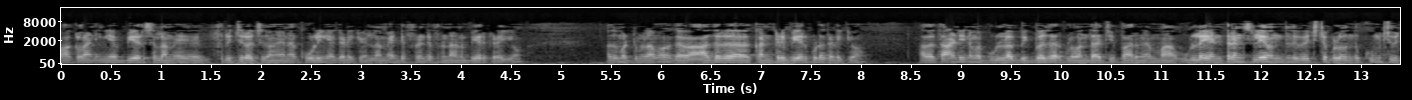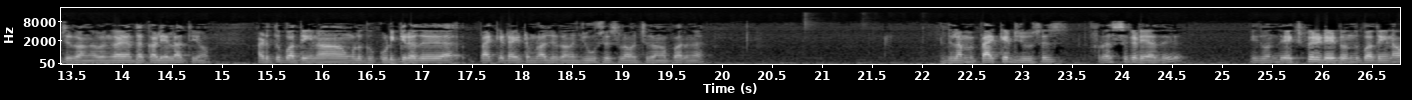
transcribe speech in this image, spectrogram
பார்க்கலாம். நீங்கள் பியர்ஸ் எல்லாமே ஃப்ரிட்ஜில் வச்சுக்காங்க. ஏன்னா கூலிங்காக கிடைக்கும் எல்லாமே. டிஃப்ரெண்ட் டிஃப்ரெண்டான பியர் கிடைக்கும். அது மட்டும் இல்லாமல் அதர் கண்ட்ரி பியர் கூட கிடைக்கும். அதை தாண்டி நம்ம உள்ள பிக் பஜாருக்குள்ளே வந்தாச்சு பாருங்கள் மா உள்ள என்ட்ரன்ஸ்லேயே வந்து இந்த வெஜிடபிள் வந்து குமிச்சு வச்சுருக்காங்க. வெங்காயம் தக்காளி எல்லாத்தையும். அடுத்து பார்த்தீங்கன்னா உங்களுக்கு குடிக்கிறது பேக்கெட் ஐட்டம்லாம் வச்சுருக்காங்க. ஜூஸஸ்லாம் வச்சுருக்காங்க பாருங்கள் இது எல்லாமே பேக்கெட் ஜூஸஸ் ஃப்ரெஷ் கிடையாது. இது வந்து எக்ஸ்பைரி டேட் வந்து பார்த்தீங்கன்னா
